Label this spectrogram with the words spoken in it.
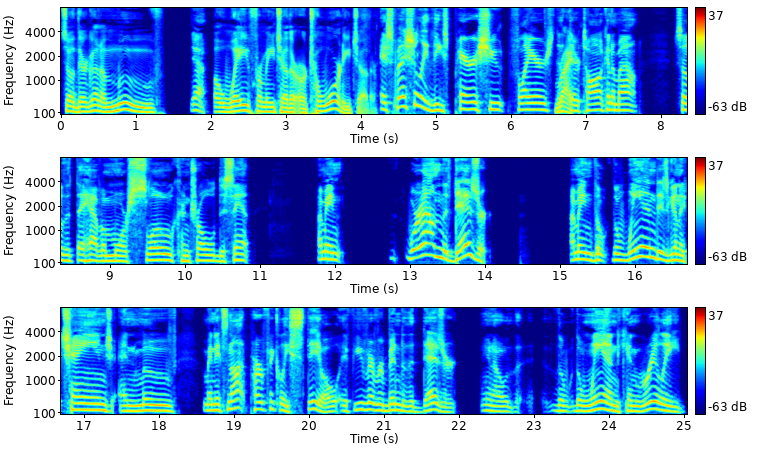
so they're going to move yeah. away from each other or toward each other Especially these parachute flares that Right. they're talking about, so that they have a more slow, controlled descent. I mean, we're out in the desert. I mean, the the wind is going to change and move. I mean, it's not perfectly still. If you've ever been to the desert, you know the the, the wind can really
